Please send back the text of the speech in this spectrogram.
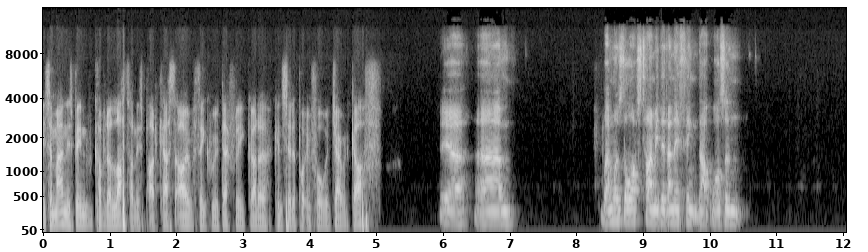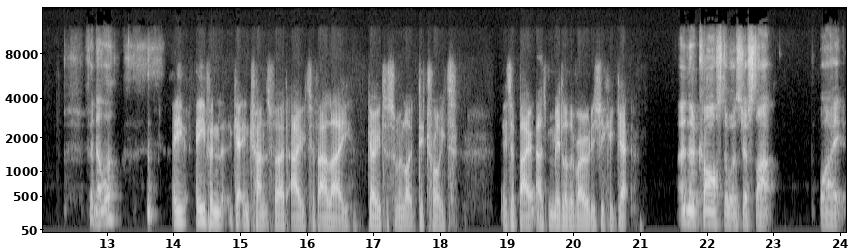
it's a man who's been covered a lot on this podcast. I think we've definitely got to consider putting forward Jared Goff. Yeah. Um, when was the last time he did anything that wasn't vanilla? Even getting transferred out of LA, going to somewhere like Detroit, is about as middle of the road as you could get. And the Costa was just that, like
